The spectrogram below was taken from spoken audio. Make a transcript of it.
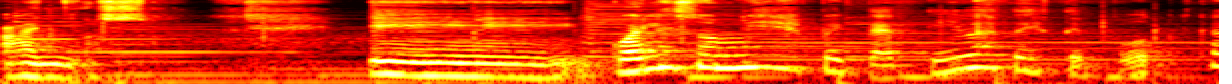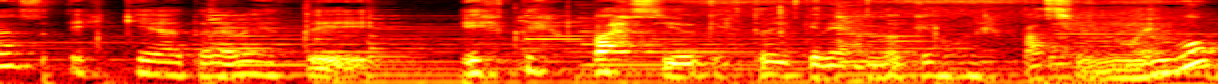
años. Eh, ¿Cuáles son mis expectativas de este podcast? Es que a través de este espacio que estoy creando, que es un espacio nuevo,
